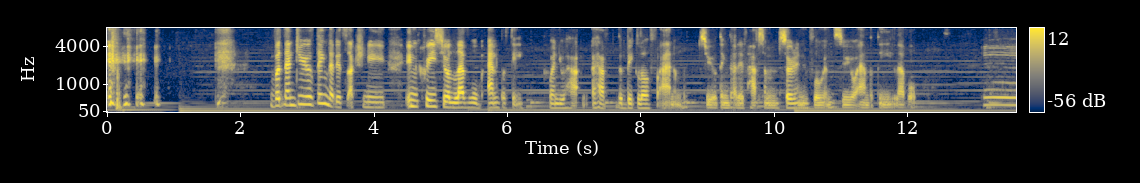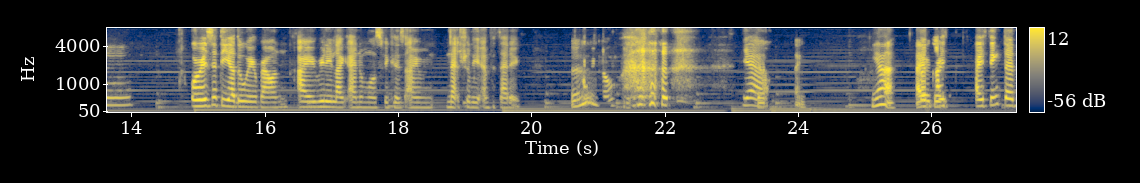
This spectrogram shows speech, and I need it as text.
But then do you think that it's actually increase your level of empathy when you have have the big love for animals? Do you think that it have some certain influence to your empathy level? Mm, or is it the other way around? I really like animals because i'm naturally empathetic. Mm. yeah. Yeah i but agree. I, I think that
